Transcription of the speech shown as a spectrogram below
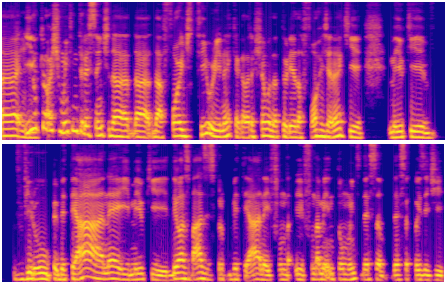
Uh, uhum. E o que eu acho muito interessante da, da, da Forge Theory, né, que a galera chama da teoria da Forge, né, que meio que virou o PBTA, né, e meio que deu as bases para o PBTA, né, e, funda e, fundamentou muito dessa, dessa coisa de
